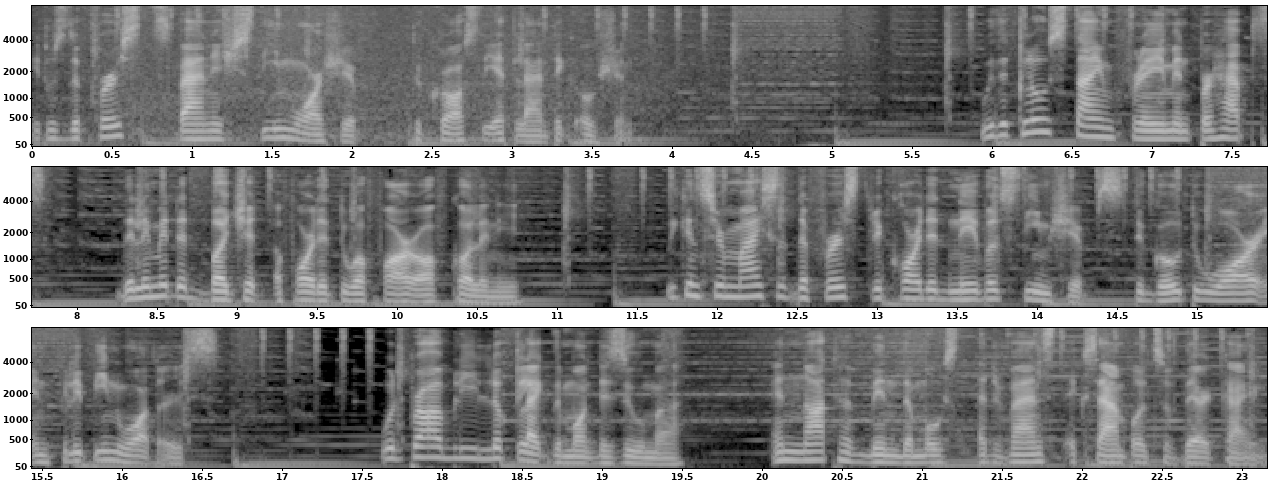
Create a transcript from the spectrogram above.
it was the first Spanish steam warship to cross the Atlantic Ocean. With a close time frame and perhaps the limited budget afforded to a far off colony, we can surmise that the first recorded naval steamships to go to war in Philippine waters would probably look like the Montezuma and not have been the most advanced examples of their kind.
